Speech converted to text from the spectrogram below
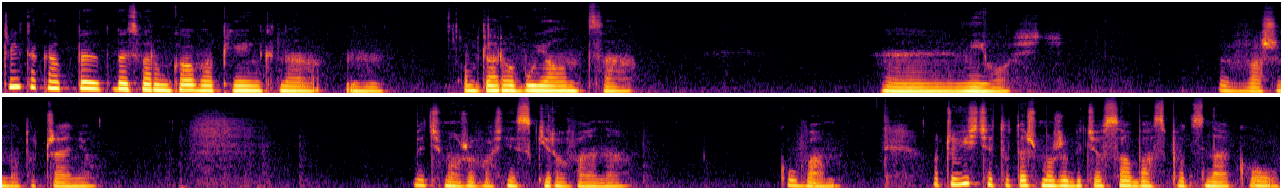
czyli taka be, bezwarunkowa, piękna, mm, obdarowująca y, miłość w waszym otoczeniu. Być może właśnie skierowana ku wam. Oczywiście to też może być osoba spod znaku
